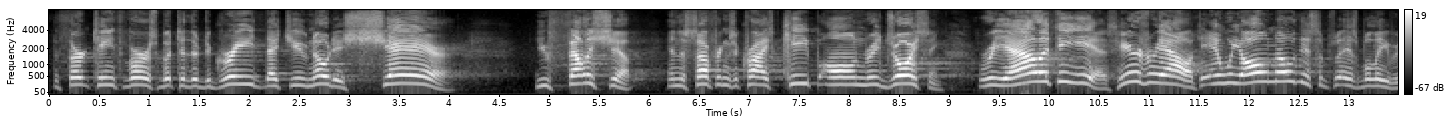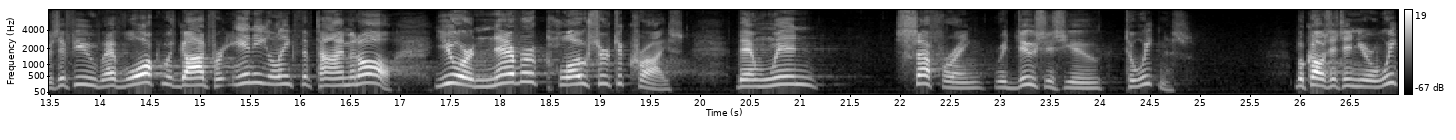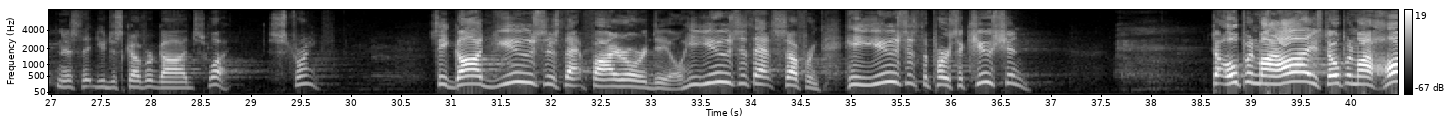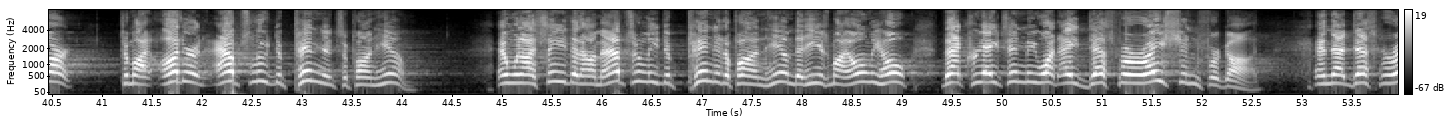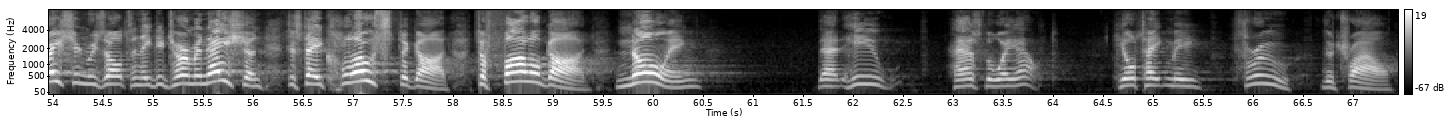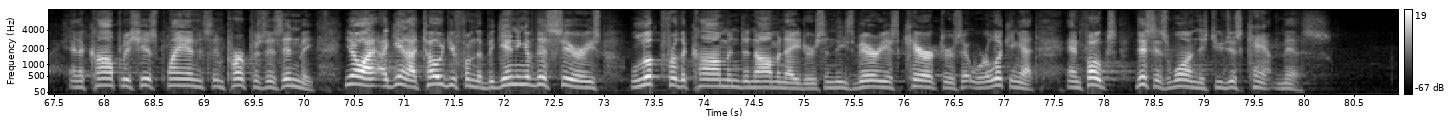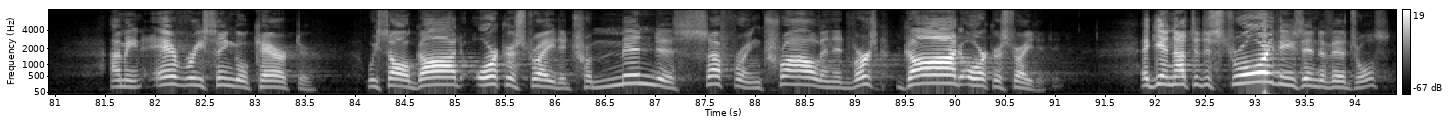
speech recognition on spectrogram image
The 13th verse, but to the degree that you notice, share, you fellowship in the sufferings of Christ, keep on rejoicing. Reality is, here's reality, and we all know this as believers if you have walked with God for any length of time at all. You are never closer to Christ than when suffering reduces you to weakness. Because it's in your weakness that you discover God's what? Strength. See, God uses that fire ordeal. He uses that suffering. He uses the persecution to open my eyes, to open my heart to my utter and absolute dependence upon Him. And when I see that I'm absolutely dependent upon Him, that He is my only hope, that creates in me what? A desperation for God. And that desperation results in a determination to stay close to God, to follow God, knowing that He has the way out. He'll take me through the trial and accomplish His plans and purposes in me. You know, I, again, I told you from the beginning of this series look for the common denominators in these various characters that we're looking at. And, folks, this is one that you just can't miss. I mean, every single character. We saw God orchestrated tremendous suffering, trial, and adversity. God orchestrated it. Again, not to destroy these individuals,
